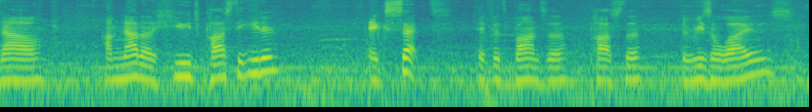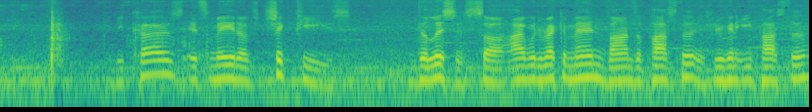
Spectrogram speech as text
Now, I'm not a huge pasta eater, except if it's Banza pasta. The reason why is because it's made of chickpeas. Delicious. So I would recommend Banza pasta if you're gonna eat pasta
